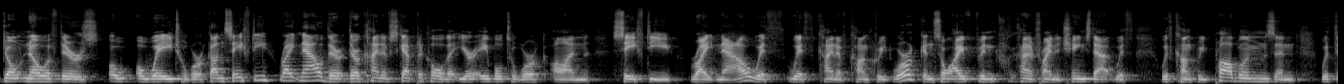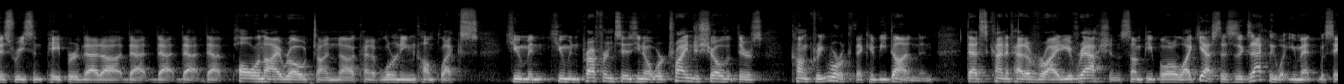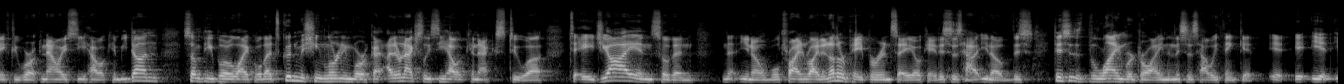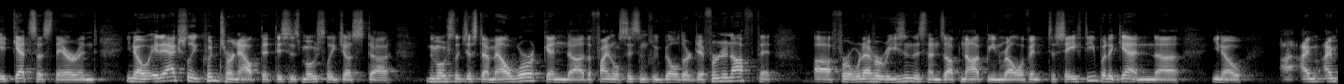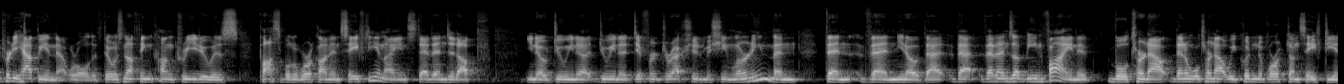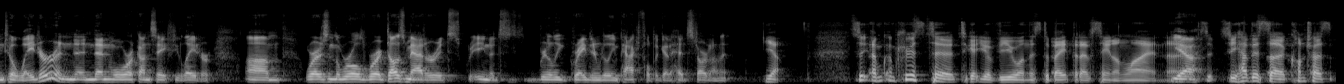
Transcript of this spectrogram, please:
don't know if there's a, a, way to work on safety right now. They're they're kind of skeptical that you're able to work on safety right now with with kind of concrete work. And so I've been kind of trying to change that with with concrete problems and with this recent paper that uh, that that that that Paul and I wrote on uh, kind of learning complex human human preferences. You know, we're trying to show that there's concrete work that can be done. And that's kind of had a variety of reactions. Some people are like, yes, this is exactly what you meant with safety work. Now I see how it can be done. Some people are like, well, that's good machine learning work. I, I don't actually see how it connects to uh, to AGI. And so then, you know, we'll try and write another paper and say, okay, this is how, you know, this this is the line we're drawing and this is how we think it it it, it gets us there. And, you know, it actually could turn out that this is mostly just uh, mostly just ML work and uh, the final systems we build are different enough that uh, for whatever reason, this ends up not being relevant to safety. But again, uh, you know, I, am I'm pretty happy in that world. If there was nothing concrete it was possible to work on in safety, and I instead ended up you know doing a doing a different direction in machine learning then then then you know that that that ends up being fine it will turn out then it will turn out we couldn't have worked on safety until later and, and then we'll work on safety later um, whereas in the world where it does matter it's you know it's really great and really impactful to get a head start on it yeah so I'm, I'm curious to, to get your view on this debate that I've seen online. Uh, yeah. So, so, you have this uh, contrast.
